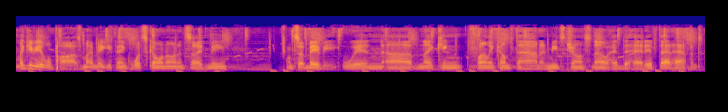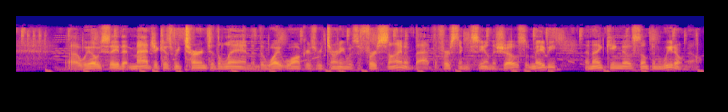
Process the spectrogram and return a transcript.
might give you a little pause. It might make you think, "What's going on inside me?" And so maybe when uh, the Night King finally comes down and meets Jon Snow head to head, if that happens, uh, we always say that magic has returned to the land, and the White Walkers returning was the first sign of that, the first thing we see on the show. So maybe the Night King knows something we don't know,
